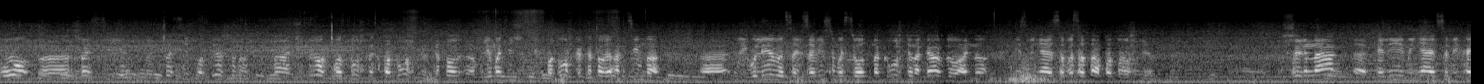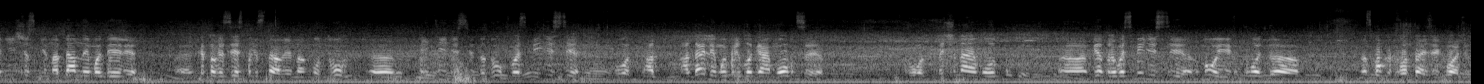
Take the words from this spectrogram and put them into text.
По э, шасси, шасси подвешено на четырех воздушных подушках, которые, э, пневматических подушках, которые активно э, регулируются в зависимости от нагрузки на каждую, она изменяется высота подушки. Ширина э, колеи меняется механически. На данной модели, э, которая здесь представлена, от 2,50 до 2,80. Вот. А, а далее мы предлагаем опции. Вот. Начинаем от э, метра 80, ну и вплоть до насколько фантазии хватит.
